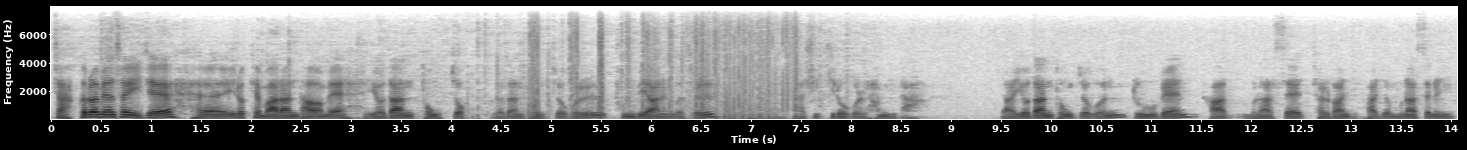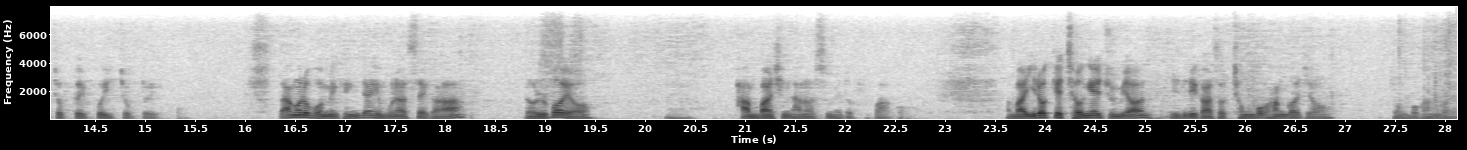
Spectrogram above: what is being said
자 그러면서 이제 이렇게 말한 다음에 여단 동쪽 여단 동쪽을 분배하는 것을 다시 기록을 합니다. 자, 요단 동쪽은 루벤, 갓, 문하세 절반 지파죠. 문하세는 이쪽도 있고 이쪽도 있고. 땅으로 보면 굉장히 문하세가 넓어요. 네, 반반씩 나눴음에도 불구하고. 아마 이렇게 정해주면 이들이 가서 정복한 거죠. 정복한 거예요.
